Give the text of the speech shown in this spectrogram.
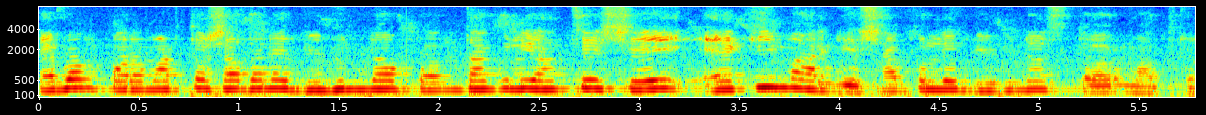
এবং পরমার্থ সাধনের বিভিন্ন পন্থাগুলি হচ্ছে সেই একই মার্গে সাফল্যের বিভিন্ন স্তর মাত্র।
